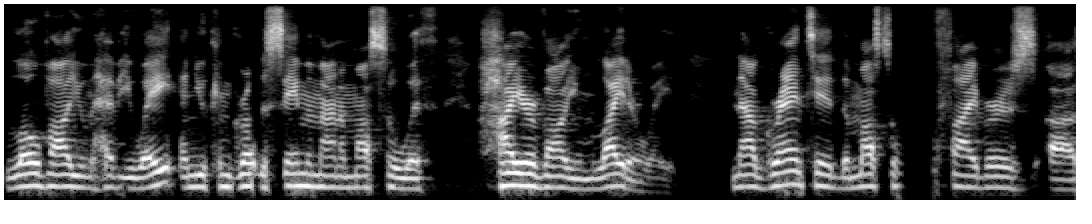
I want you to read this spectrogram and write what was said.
low volume heavy weight and you can grow the same amount of muscle with higher volume lighter weight now, granted, the muscle fibers, uh,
